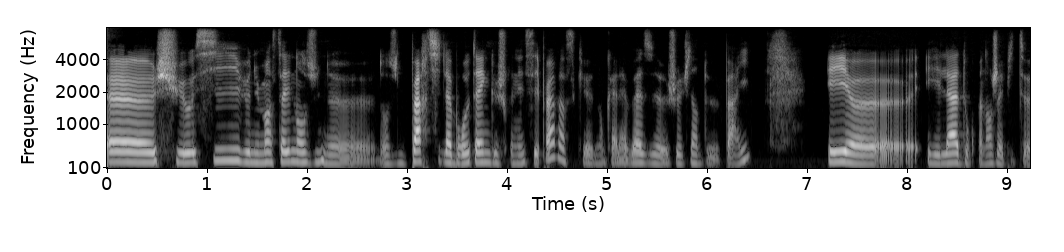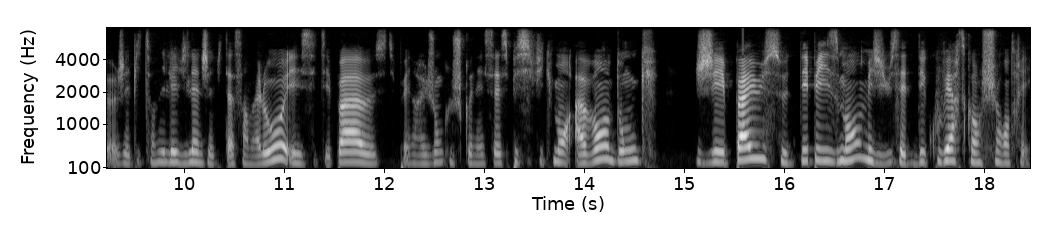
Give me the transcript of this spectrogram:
Euh, je suis aussi venue m'installer dans une, dans une partie de la Bretagne que je connaissais pas parce que, donc, à la base, je viens de Paris. Et, et là, donc maintenant j'habite, j'habite en Ille-et-Vilaine, j'habite à Saint-Malo, et c'était pas, c'était pas une région que je connaissais spécifiquement avant, donc j'ai pas eu ce dépaysement, mais j'ai eu cette découverte quand je suis rentrée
